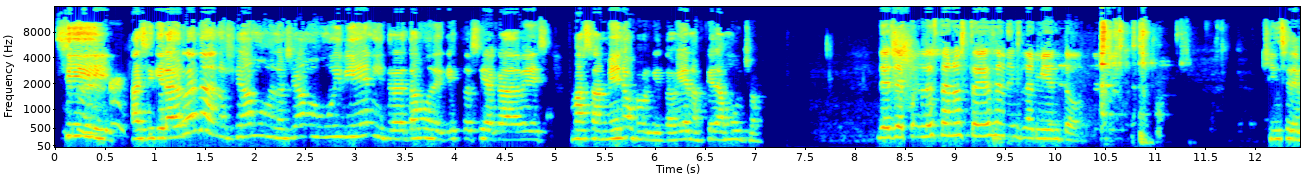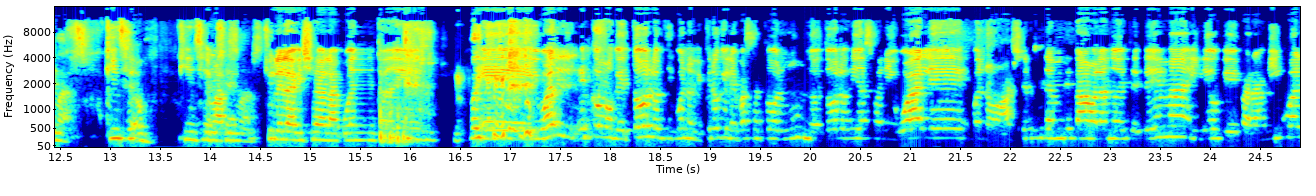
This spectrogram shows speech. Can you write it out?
Sí, así que la verdad nada, nos llevamos, nos llevamos muy bien y tratamos de que esto sea cada vez más ameno porque todavía nos queda mucho. ¿Desde cuándo están ustedes en aislamiento? 15 de marzo. 15, oh, 15 de 15 de marzo. marzo. Chule la que lleva la cuenta de... Eh, igual es como que todos los, bueno, creo que le pasa a todo el mundo, todos los días son iguales. Bueno, ayer justamente estábamos hablando de este tema y digo que para mí igual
